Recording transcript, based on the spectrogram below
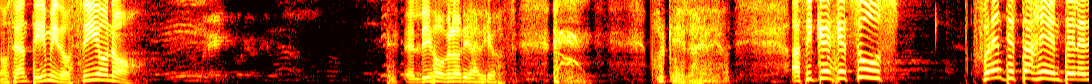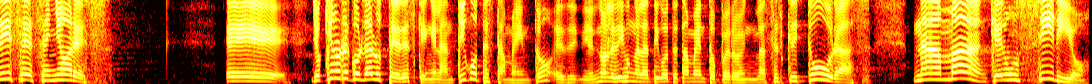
No sean tímidos, ¿sí o no? Él dijo gloria a Dios. Porque gloria a Dios. Así que Jesús, frente a esta gente, le dice, señores, eh, yo quiero recordarle a ustedes que en el Antiguo Testamento, él no le dijo en el Antiguo Testamento, pero en las Escrituras, Naamán, que era un sirio,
